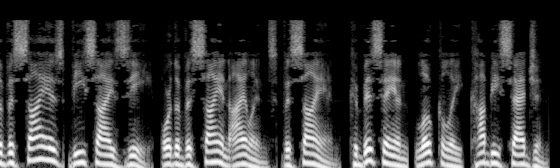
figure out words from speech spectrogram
The Visayas Visay or the Visayan Islands Visayan, Kabisayan, locally Kabisayan,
